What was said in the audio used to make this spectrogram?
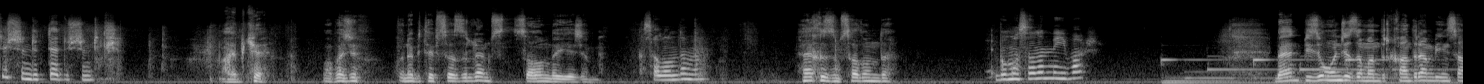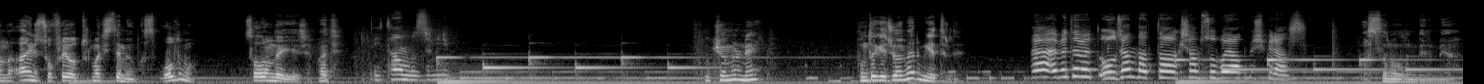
Düşündük de düşündük. Aybike, babacığım bana bir tepsi hazırlar mısın? Salonda yiyeceğim ben. Salonda mı? He kızım salonda. E, bu masanın neyi var? Ben bizi onca zamandır kandıran bir insanla aynı sofraya oturmak istemiyorum kızım. Oldu mu? Salonda yiyeceğim hadi. İyi tamam hazırlayayım. Bu kömür ne? Bunu da gece Ömer mi getirdi? Ha evet evet Olcan da hatta akşam sobaya atmış biraz. Aslan oğlum benim ya.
